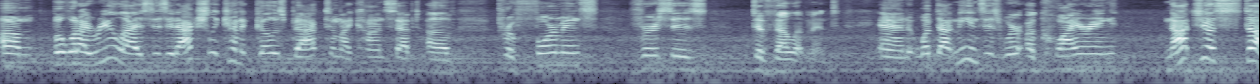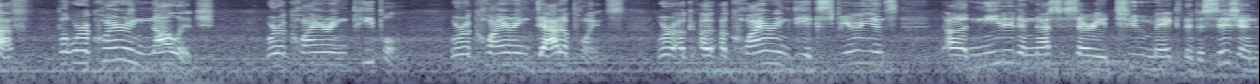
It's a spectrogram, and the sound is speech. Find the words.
Um, but what I realized is it actually kind of goes back to my concept of performance versus development. And what that means is we're acquiring not just stuff, but we're acquiring knowledge. We're acquiring people. We're acquiring data points. We're a- a- acquiring the experience uh, needed and necessary to make the decision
